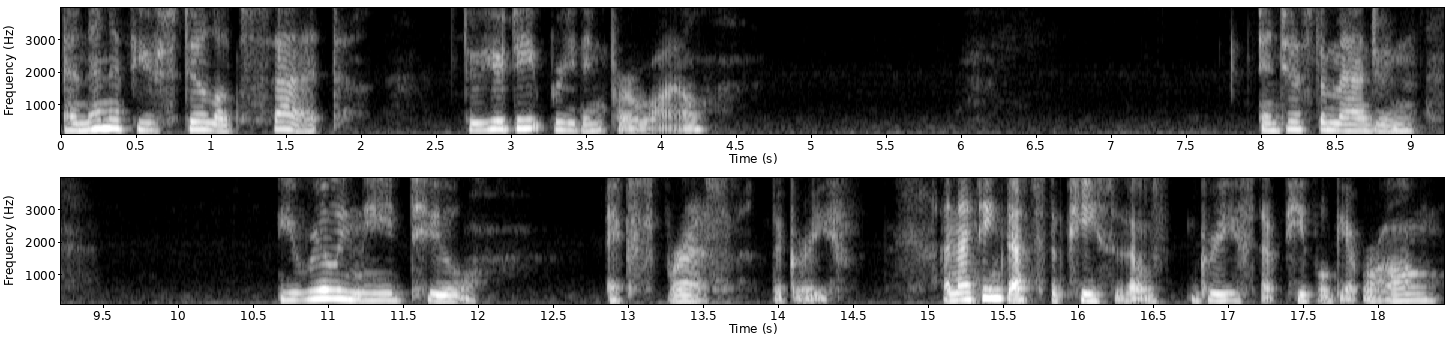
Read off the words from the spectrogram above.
And then if you're still upset, do your deep breathing for a while. And just imagine you really need to express the grief. And I think that's the piece of grief that people get wrong,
